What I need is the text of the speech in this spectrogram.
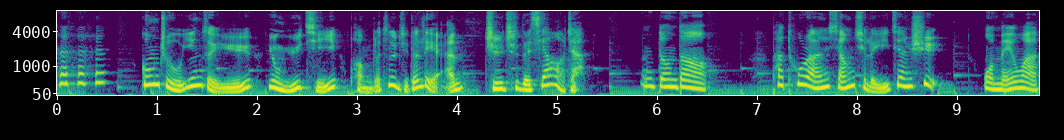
公主鹰嘴鱼用鱼鳍捧着自己的脸，痴痴地笑着。等等，她突然想起了一件事：我每晚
